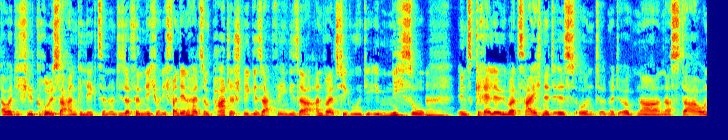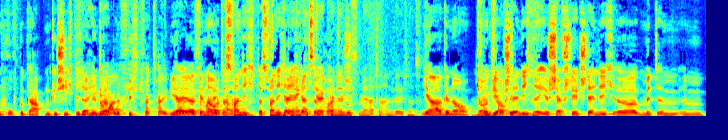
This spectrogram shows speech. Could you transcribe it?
aber die viel größer angelegt sind und dieser Film nicht. Und ich fand den halt sympathisch, wie gesagt, wegen dieser Anwaltsfigur, die eben nicht so mhm. ins Grelle überzeichnet ist und mit irgendeiner Star- und hochbegabten Geschichte die dahinter. Eine normale Pflichtverteidigung. Ja, ja, genau. Das fand ich, das fand ich eigentlich, eigentlich ganz gar sympathisch. keine Lust mehr hatte, Anwältin zu sein. Ja, genau. Kann und die auch ständig, ne, ihr Chef steht ständig äh, mit im, im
